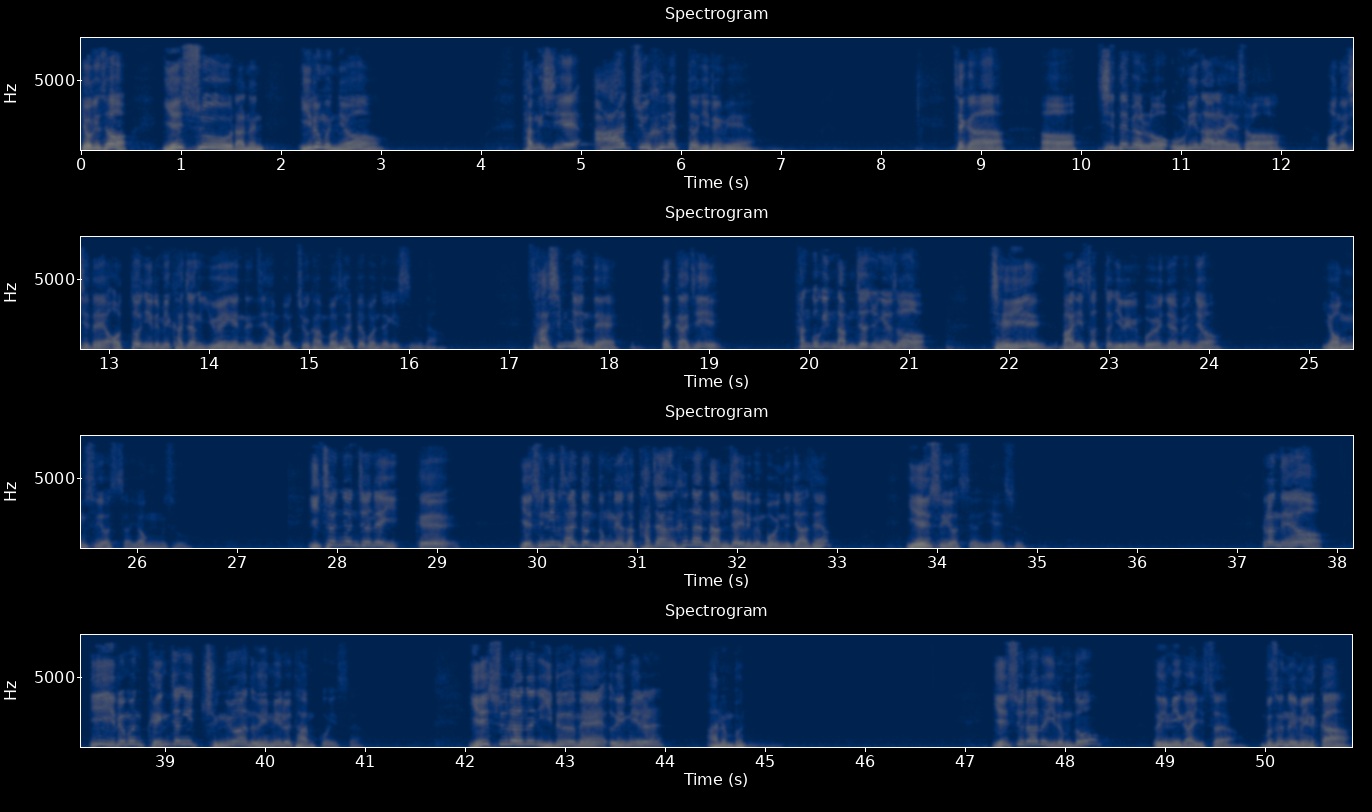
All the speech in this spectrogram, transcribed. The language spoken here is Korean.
여기서 예수라는 이름은요, 당시에 아주 흔했던 이름이에요. 제가 어, 시대별로 우리나라에서 어느 시대에 어떤 이름이 가장 유행했는지 한번 쭉 한번 살펴본 적이 있습니다. 40년대 때까지 한국인 남자 중에서 제일 많이 썼던 이름이 뭐였냐면요. 영수였어, 영수. 2000년 전에 그 예수님 살던 동네에서 가장 흔한 남자 이름이 뭐였는지 아세요? 예수였어요, 예수. 그런데요, 이 이름은 굉장히 중요한 의미를 담고 있어요. 예수라는 이름의 의미를 아는 분. 예수라는 이름도 의미가 있어요. 무슨 의미일까?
